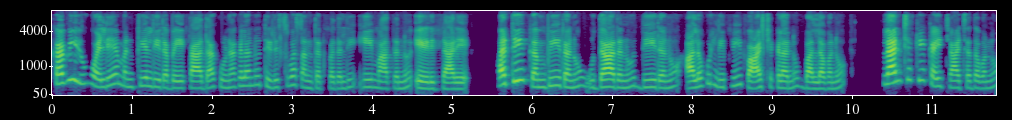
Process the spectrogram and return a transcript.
ಕವಿಯು ಒಳ್ಳೆಯ ಮಂತಿಯಲ್ಲಿರಬೇಕಾದ ಗುಣಗಳನ್ನು ತಿಳಿಸುವ ಸಂದರ್ಭದಲ್ಲಿ ಈ ಮಾತನ್ನು ಹೇಳಿದ್ದಾರೆ. ಅತಿ ಗಂಭೀರನು, ಉದಾರನು, ಧೀರನು, ಹಲವು ಲಿಪಿ ಭಾಷೆಗಳನ್ನು ಬಲ್ಲವನು, ಲಂಚಕ್ಕೆ ಕೈ ಚಾಚದವನು,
